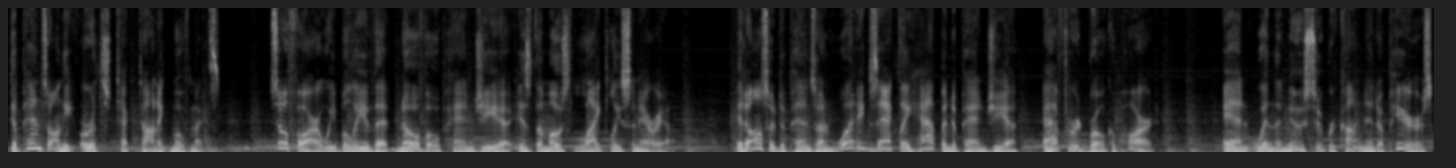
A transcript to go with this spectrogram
depends on the Earth's tectonic movements. So far, we believe that Novo Pangaea is the most likely scenario. It also depends on what exactly happened to Pangaea after it broke apart and when the new supercontinent appears,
